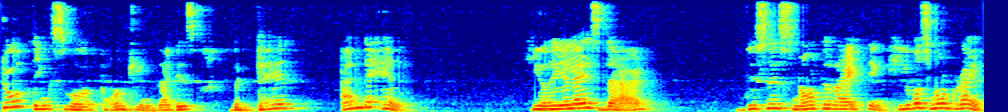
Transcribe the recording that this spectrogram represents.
two things were pondering that is, the death and the hell. He realized that this is not the right thing. He was not right.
